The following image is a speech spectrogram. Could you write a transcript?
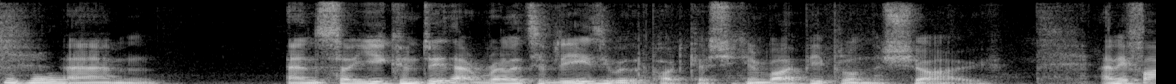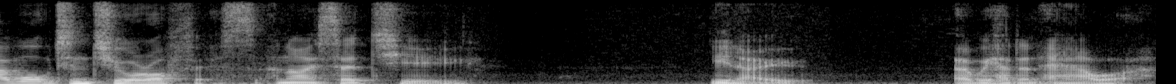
Mm-hmm. Um, and so you can do that relatively easy with a podcast. You can invite people on the show. And if I walked into your office and I said to you, you know, uh, we had an hour,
